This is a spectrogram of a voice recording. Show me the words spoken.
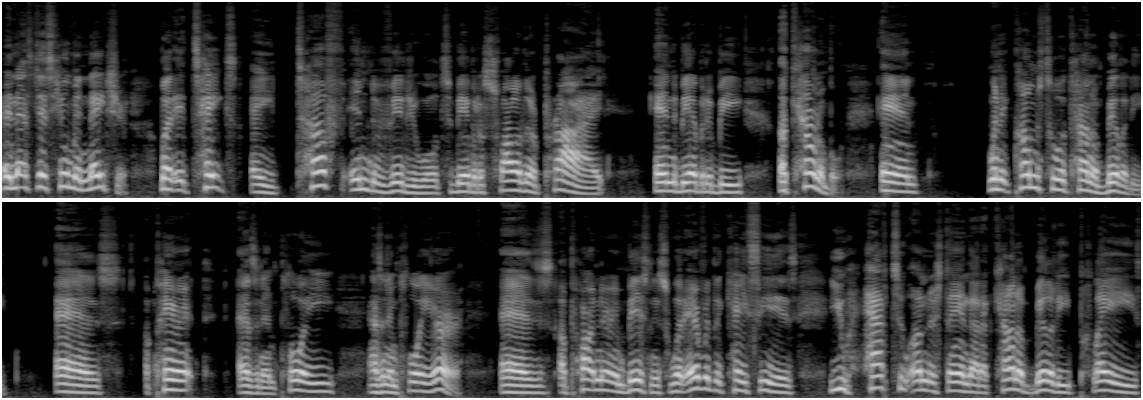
And that's just human nature. But it takes a tough individual to be able to swallow their pride and to be able to be accountable. And when it comes to accountability, as a parent, as an employee, as an employer, as a partner in business, whatever the case is, you have to understand that accountability plays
